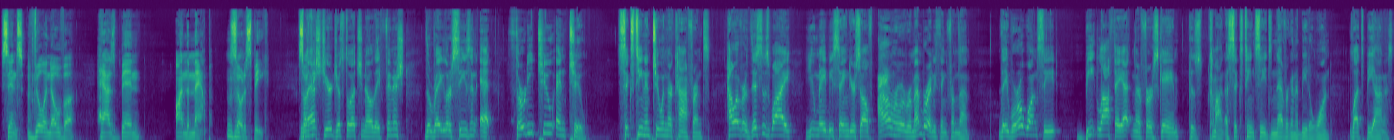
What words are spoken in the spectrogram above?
since Villanova has been on the map, so mm-hmm. to speak. So I think Last year, just to let you know, they finished the regular season at 32 and 2, 16 and 2 in their conference. However, this is why you may be saying to yourself, I don't really remember anything from them. They were a one seed, beat Lafayette in their first game, because, come on, a 16 seed's never going to beat a one. Let's be honest.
